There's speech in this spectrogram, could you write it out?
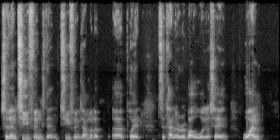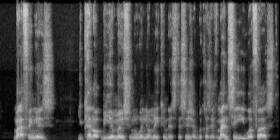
So then, two things. Then two things I'm gonna uh, point to kind of rebuttal what you're saying. One, my thing is you cannot be emotional when you're making this decision because if Man City were first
